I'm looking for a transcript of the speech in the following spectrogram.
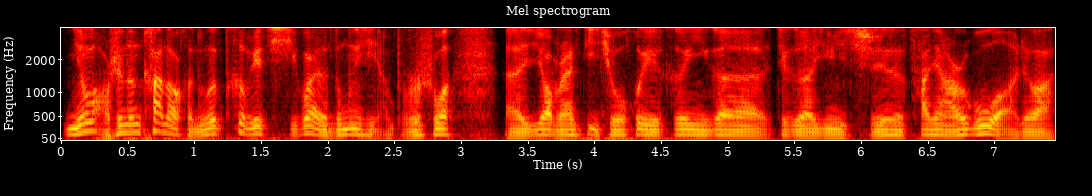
你老是能看到很多特别奇怪的东西啊，不是说，呃，要不然地球会跟一个这个陨石擦肩而过，对吧？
